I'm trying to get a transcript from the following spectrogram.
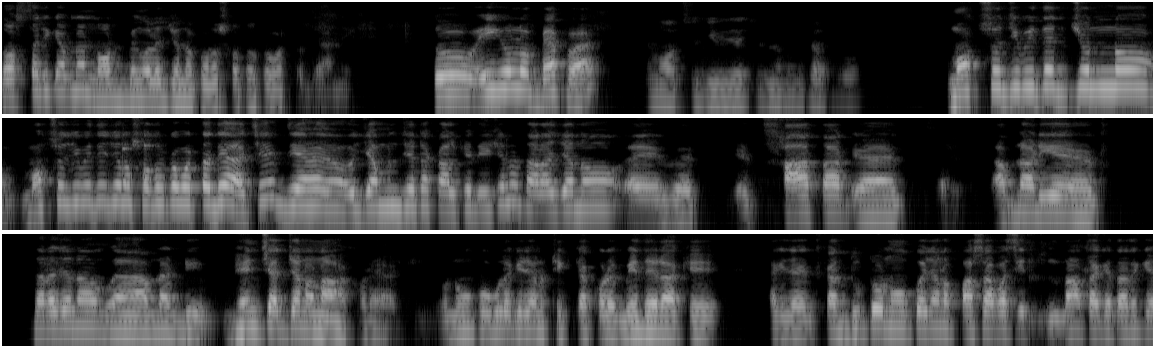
দশ তারিখে আপনার নর্থ বেঙ্গলের জন্য কোনো সতর্কবার্তা দেওয়া নেই। তো এই হলো ব্যাপার। মৎস্যজীবীদের জন্য কোনো সতর্ক মৎস্যজীবীদের জন্য মৎস্যজীবীদের জন্য সতর্কবার্তা দেওয়া আছে যে যেমন যেটা কালকে দিয়েছিল তারা যেন সাত আট আপনার ইয়ে তারা যেন আপনার ভেঞ্চার যেন না করে আর কি। নৌকোগুলোকে যেন ঠিকঠাক করে বেঁধে রাখে এক জায়গায় কারণ দুটো নৌকো যেন পাশাপাশি না থাকে তাদেরকে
